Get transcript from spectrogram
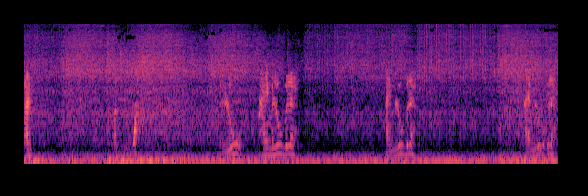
มันมันสิวะรู้ให้มันรู้ไปเลยให้มันรู้ไปเลยให้มันรู้ไปเลย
